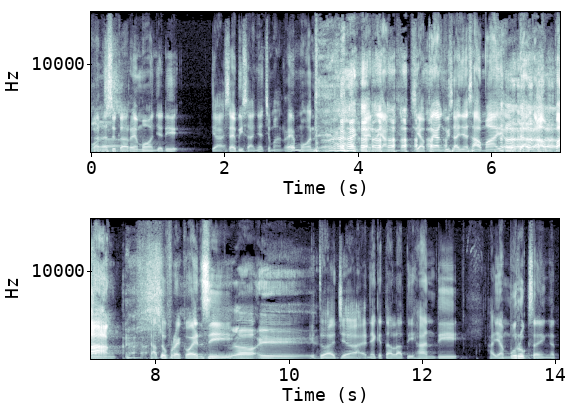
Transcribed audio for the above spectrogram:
karena suka Remon, jadi ya saya bisanya cuman Remon. Jadi yang siapa yang bisanya sama ya udah gampang. Satu frekuensi. Eh. Itu aja. Akhirnya kita latihan di Hayam Buruk saya ingat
